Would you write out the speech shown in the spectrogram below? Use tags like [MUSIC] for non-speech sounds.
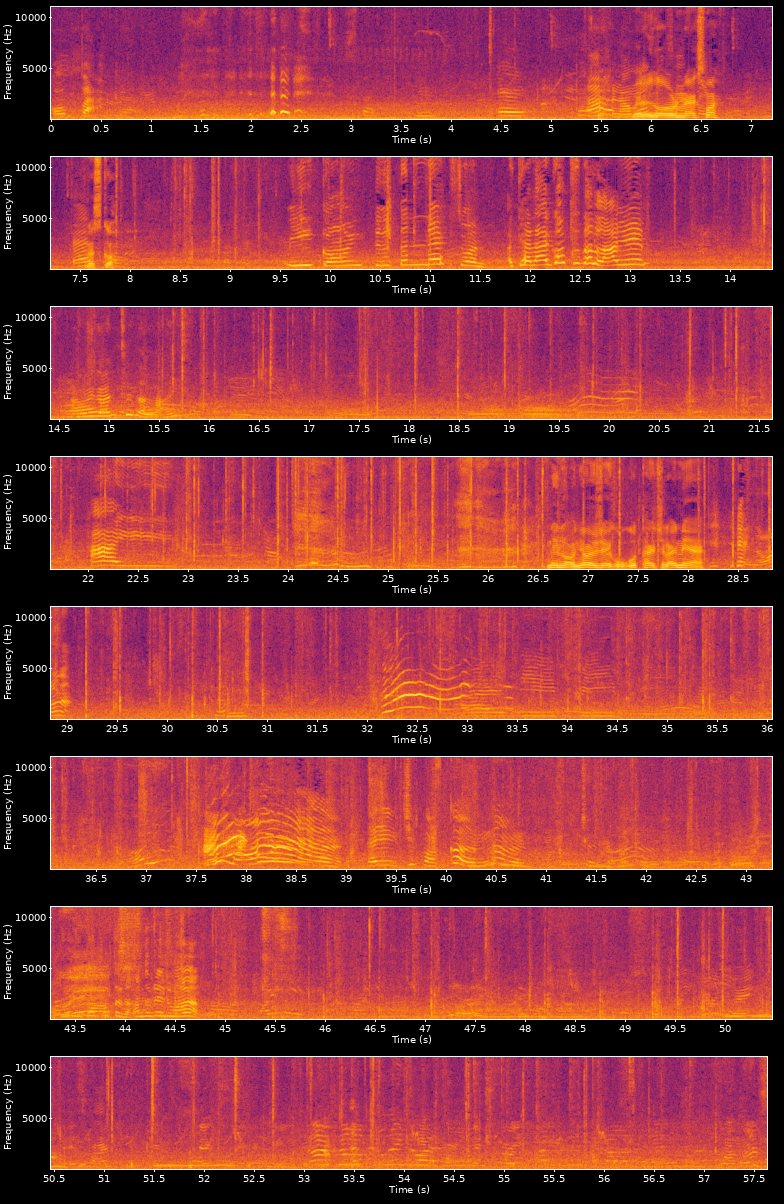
Con bạc À, Where you go to the next one? Let's go. We going to the next one. Can I go to the lion? Are we going to the line? Hi. Nên lò nhau rồi của cô thay trở lại nè. [LAUGHS] 이거 포트가 안 들어줘. 와.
